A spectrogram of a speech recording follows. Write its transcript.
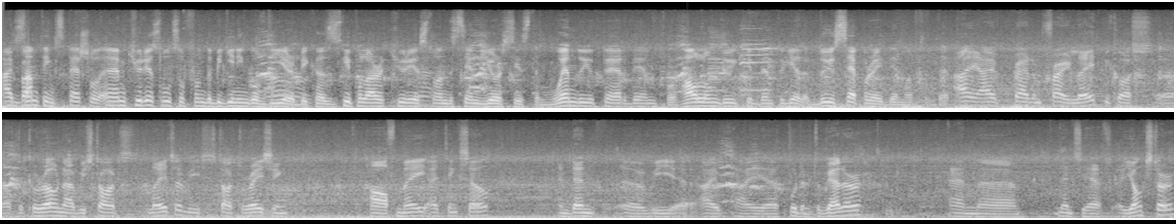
I Something special. I'm curious also from the beginning of the year because people are curious to understand your system. When do you pair them? For how long do you keep them together? Do you separate them after that? I, I prepared them very late because uh, of the corona. We start later. We start racing half May, I think so, and then uh, we uh, I, I uh, put them together, and uh, then she has a youngster,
